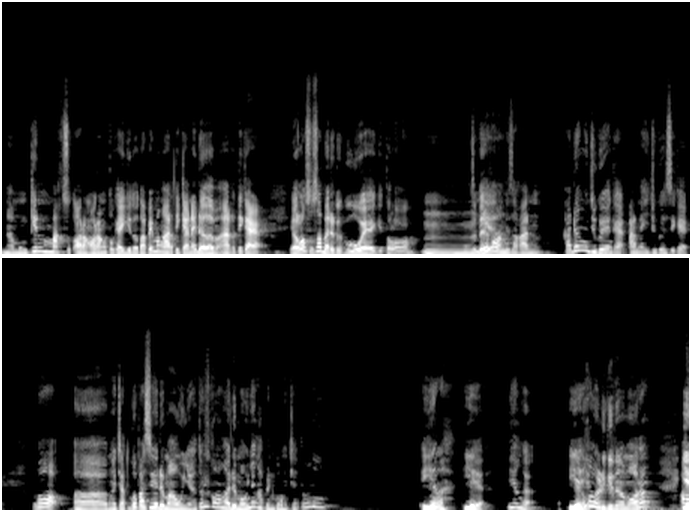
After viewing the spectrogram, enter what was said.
Nah mungkin maksud orang-orang tuh kayak gitu Tapi mengartikannya dalam arti kayak Ya lo susah baru ke gue gitu loh. Hmm, Sebenarnya iya. kalau misalkan Kadang juga yang kayak aneh juga sih Kayak lo eh, ngechat gue pasti ada maunya Terus kalau gak ada maunya ngapain gue ngechat lo iyalah iya ya Iya gak? iya ya kalau digituin sama orang iya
